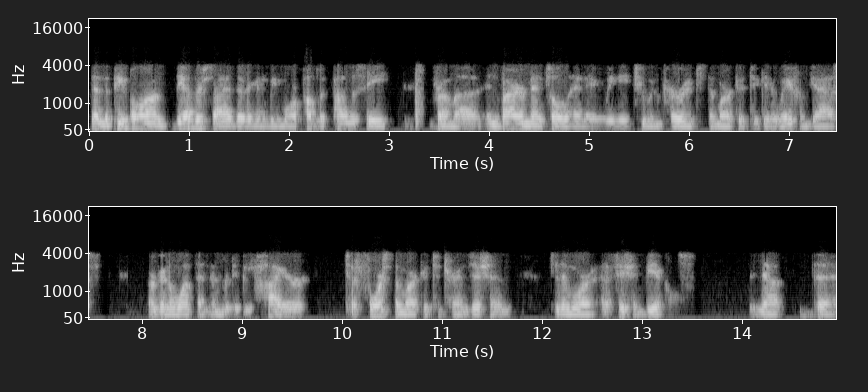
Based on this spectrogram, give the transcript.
Then the people on the other side that are going to be more public policy from a environmental and a we need to encourage the market to get away from gas are going to want that number to be higher to force the market to transition to the more efficient vehicles. Now, the,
